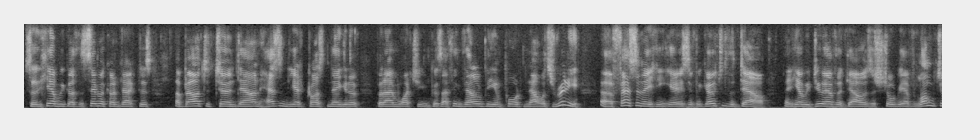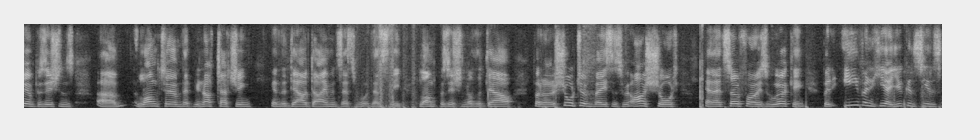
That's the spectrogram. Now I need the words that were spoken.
So here we've got the semiconductors about to turn down, hasn't yet crossed negative, but I'm watching because I think that'll be important. Now, what's really uh, fascinating here is if we go to the Dow, and here we do have the Dow as a short, we have long term positions, um, long term that we're not touching in the Dow diamonds. That's, that's the long position of the Dow. But on a short term basis, we are short, and that so far is working. But even here, you can see this.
